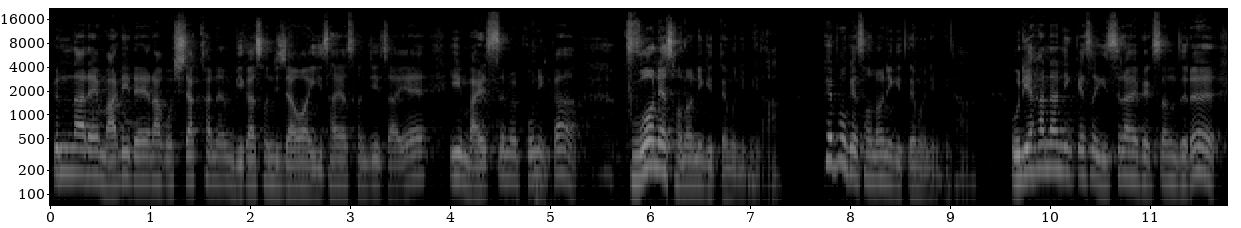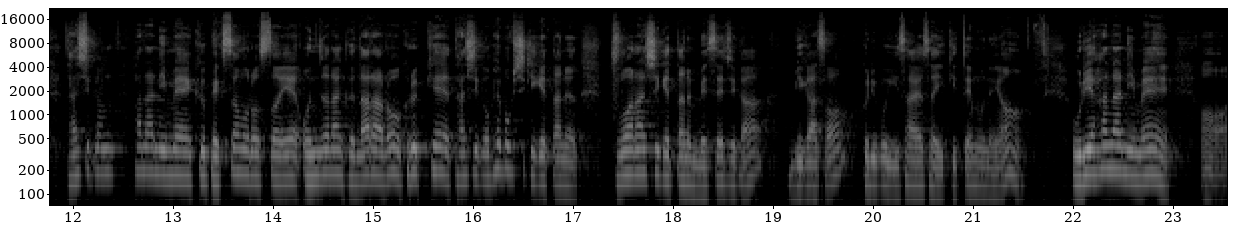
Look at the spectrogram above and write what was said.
끝날의 말이래라고 시작하는 미가 선지자와 이사야 선지자의 이 말씀을 보니까 구원의 선언이기 때문입니다. 회복의 선언이기 때문입니다. 우리 하나님께서 이스라엘 백성들을 다시금 하나님의 그 백성으로서의 온전한 그 나라로 그렇게 다시금 회복시키겠다는 구원하시겠다는 메시지가 미가서 그리고 이사야서 있기 때문에요. 우리 하나님의 어,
